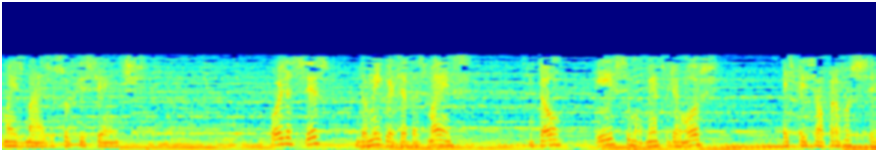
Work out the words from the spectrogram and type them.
mães mais o suficiente. Hoje é sexta, domingo é dia das mães, então esse momento de amor é especial para você,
